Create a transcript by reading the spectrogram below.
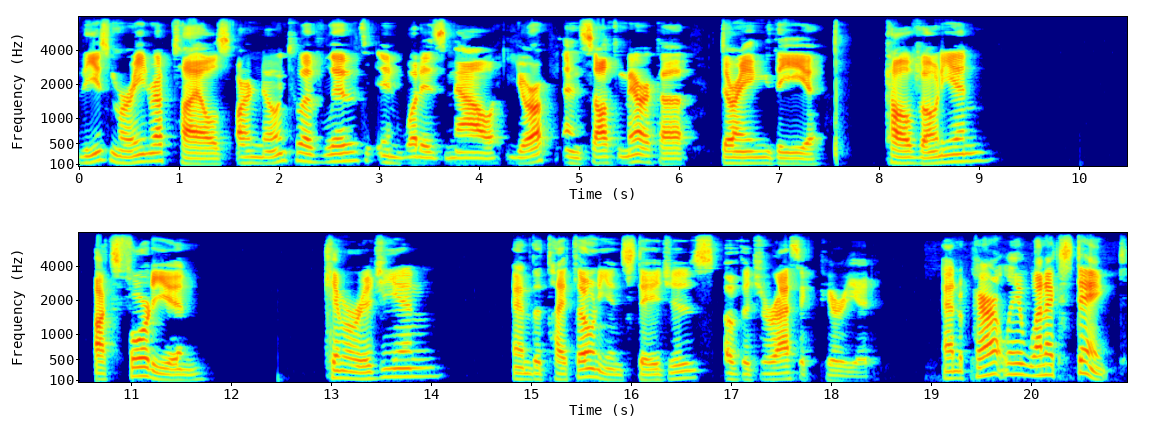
these marine reptiles are known to have lived in what is now Europe and South America during the Callovian, Oxfordian, Kimmeridgian, and the Tithonian stages of the Jurassic period, and apparently went extinct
